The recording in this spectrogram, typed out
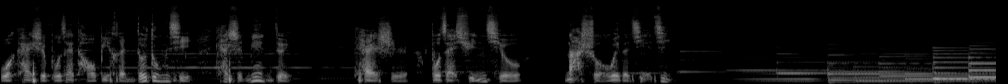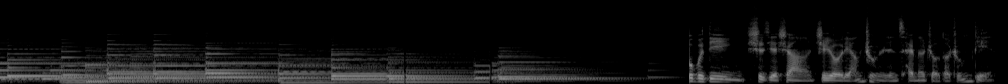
我开始不再逃避很多东西，开始面对，开始不再寻求那所谓的捷径。说不定世界上只有两种人才能走到终点，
